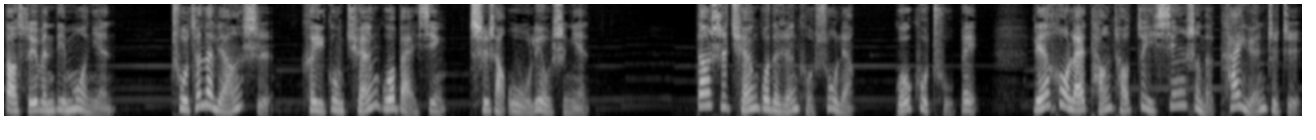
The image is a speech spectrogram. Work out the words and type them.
到隋文帝末年，储存的粮食可以供全国百姓吃上五六十年。当时全国的人口数量、国库储备，连后来唐朝最兴盛的开元之治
